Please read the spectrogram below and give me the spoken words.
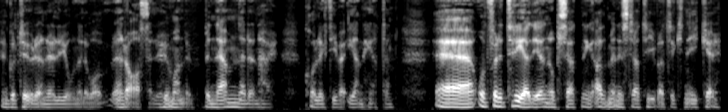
en kultur, en religion eller en ras eller hur man nu benämner den här kollektiva enheten. Eh, och för det tredje en uppsättning administrativa tekniker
